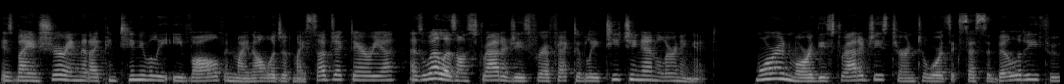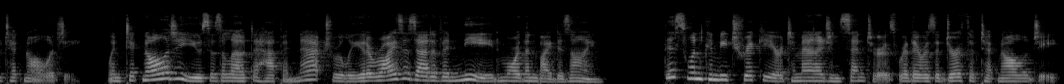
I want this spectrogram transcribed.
is by ensuring that I continually evolve in my knowledge of my subject area, as well as on strategies for effectively teaching and learning it. More and more, these strategies turn towards accessibility through technology. When technology use is allowed to happen naturally, it arises out of a need more than by design. This one can be trickier to manage in centers where there is a dearth of technology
